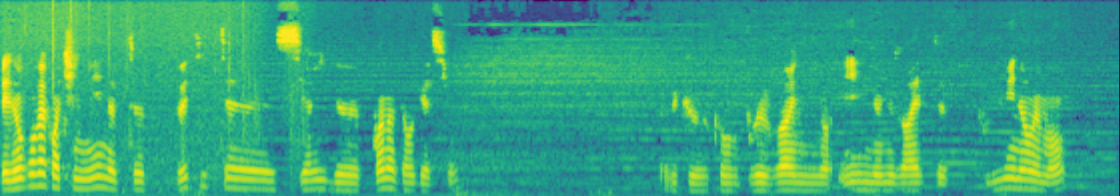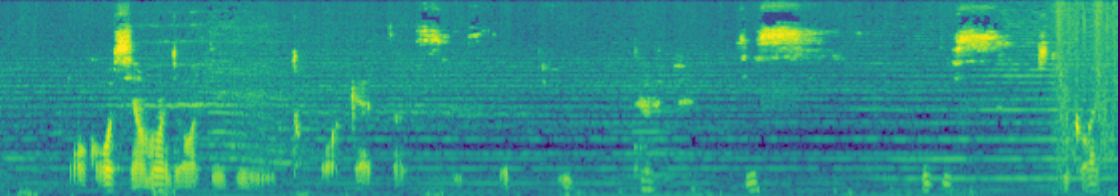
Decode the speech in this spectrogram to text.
Et donc on va continuer notre petite euh, série de points d'interrogation. Vu que, comme vous pouvez le voir, il, ne- il ne nous en reste plus énormément. En grossièrement, il doit rester des 3, 4, 5, 6, 7, 8, 9, 10, 10. Ce qui est correct, 10.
